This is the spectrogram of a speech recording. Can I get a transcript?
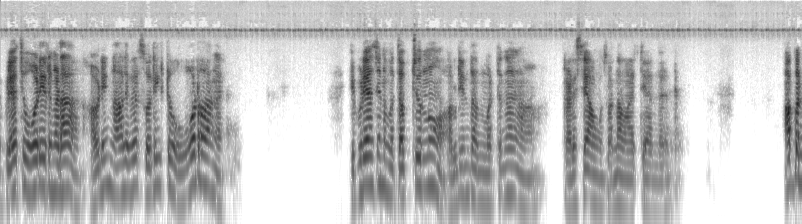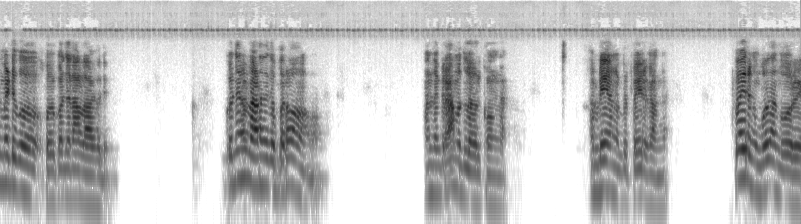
எப்படியாச்சும் ஓடிடுங்கடா அப்படின்னு நாலு பேர் சொல்லிக்கிட்டு ஓடுறாங்க. எப்படியாச்சும் நம்ம தப்பிச்சிடணும் அப்படின்றது மட்டும்தான் கடைசியா அவங்க சொன்ன வார்த்தையா இருந்திருக்கு. அப்புறமேட்டுக்கு கொஞ்ச நாள் ஆகுது. கொஞ்ச நாள் ஆனதுக்கு அப்புறம் அந்த கிராமத்துல இருக்கவங்க அப்படியே அங்க போயிருக்காங்க. போயிருக்கும் போது அங்க ஒரு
